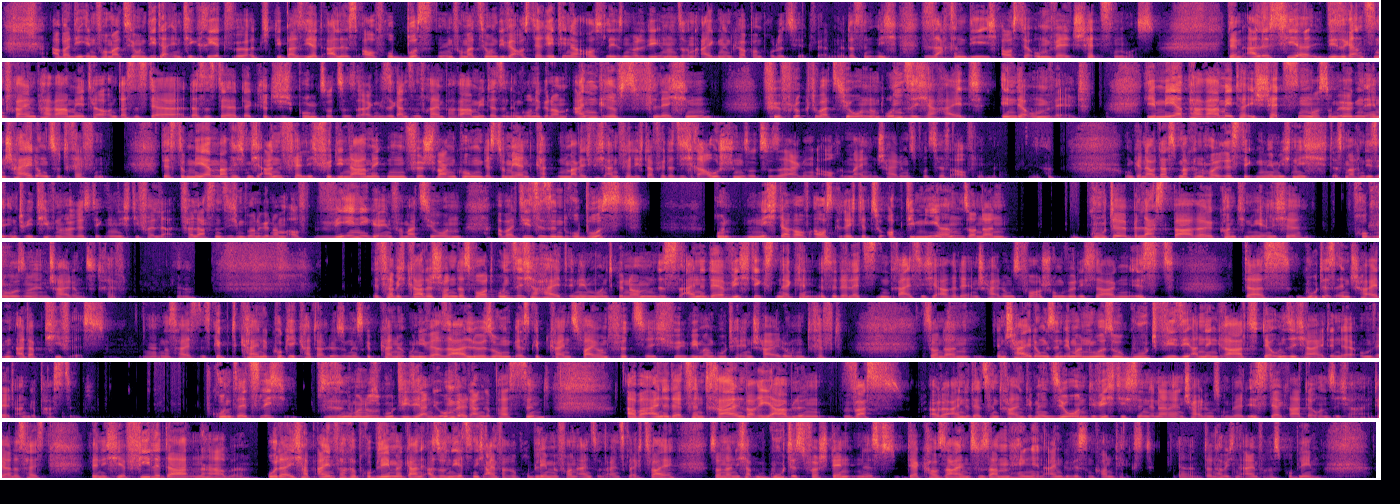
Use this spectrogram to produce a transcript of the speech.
Aber die Information, die da integriert wird, die basiert alles auf robusten Informationen, die wir aus der Retina auslesen oder die in unseren eigenen Körpern produziert werden. Das sind nicht Sachen, die ich aus der Umwelt schätzen muss. Denn alles hier, diese ganzen freien Parameter, und das ist der, das ist der, der kritische Punkt sozusagen, diese ganzen freien Parameter sind im Grunde genommen Angriffsflächen für Fluktuationen und Unsicherheit in der Umwelt. Je mehr Parameter ich schätzen muss, um irgendeine Entscheidung zu treffen, desto mehr mache ich mich anfällig für Dynamiken, für Schwankungen, desto mehr mache ich mich anfällig dafür, dass ich Rauschen sozusagen auch in meinen Entscheidungsprozess aufnehme. Ja. Und genau das machen Heuristiken nämlich nicht. Das machen diese intuitiven Heuristiken nicht. Die verlassen sich im Grunde genommen auf wenige Informationen, aber diese sind robust und nicht darauf ausgerichtet zu optimieren, sondern gute, belastbare, kontinuierliche Prognosen und Entscheidungen zu treffen. Ja. Jetzt habe ich gerade schon das Wort Unsicherheit in den Mund genommen. Das ist eine der wichtigsten Erkenntnisse der letzten 30 Jahre der Entscheidungsforschung, würde ich sagen, ist, dass gutes Entscheiden adaptiv ist. Ja, das heißt, es gibt keine Cookie-Cutter-Lösung, es gibt keine Universallösung, es gibt kein 42, für wie man gute Entscheidungen trifft. Sondern Entscheidungen sind immer nur so gut, wie sie an den Grad der Unsicherheit in der Umwelt angepasst sind. Grundsätzlich, sie sind immer nur so gut, wie sie an die Umwelt angepasst sind. Aber eine der zentralen Variablen, was oder eine der zentralen Dimensionen, die wichtig sind in einer Entscheidungsumwelt, ist der Grad der Unsicherheit. Ja, das heißt, wenn ich hier viele Daten habe oder ich habe einfache Probleme, gar nicht, also jetzt nicht einfache Probleme von eins und eins gleich zwei, sondern ich habe ein gutes Verständnis der kausalen Zusammenhänge in einem gewissen Kontext, ja, dann habe ich ein einfaches Problem.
